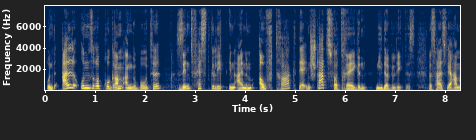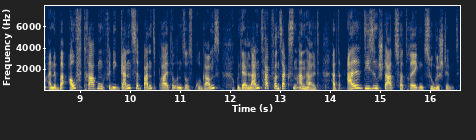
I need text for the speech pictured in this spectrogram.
Und all unsere Programmangebote sind festgelegt in einem Auftrag, der in Staatsverträgen niedergelegt ist. Das heißt, wir haben eine Beauftragung für die ganze Bandbreite unseres Programms und der Landtag von Sachsen-Anhalt hat all diesen Staatsverträgen zugestimmt.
